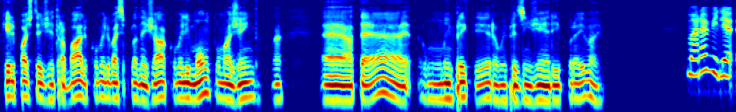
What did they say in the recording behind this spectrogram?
O que ele pode ter de retrabalho, como ele vai se planejar, como ele monta uma agenda, né? É, até uma empreiteira, uma empresa de engenharia e por aí vai. Maravilha.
